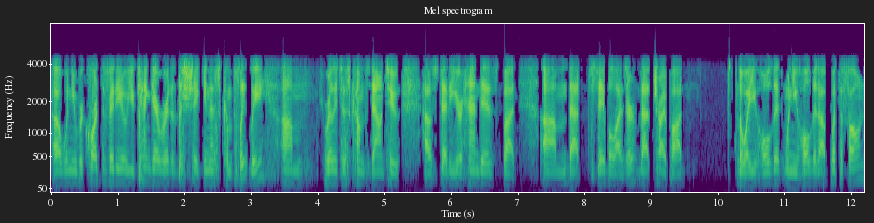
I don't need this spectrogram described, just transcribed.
uh, when you record the video, you can get rid of the shakiness completely. Um, it really just comes down to how steady your hand is, but um, that stabilizer, that tripod, the way you hold it, when you hold it up with the phone,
